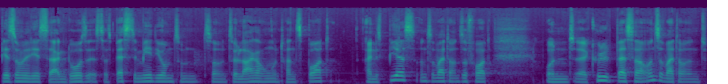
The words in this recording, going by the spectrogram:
Biersommeliers sagen, Dose ist das beste Medium zum, zum, zur Lagerung und Transport eines Biers und so weiter und so fort. Und äh, kühlt besser und so weiter. Und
